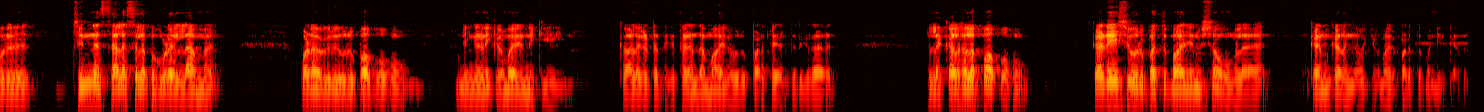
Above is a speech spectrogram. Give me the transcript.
ஒரு சின்ன சலசலப்பு கூட இல்லாமல் படம் விறுவிறுப்பாக போகும். நீங்கள் நினைக்கிற மாதிரி இன்றைக்கி காலகட்டத்துக்கு தகுந்த மாதிரி ஒரு படத்தை எடுத்துருக்கிறாரு. நல்ல கலகலப்பாக போகும். கடைசி ஒரு பத்து பாஞ்சு நிமிஷம் உங்களை கண் கலங்க வைக்கிற மாதிரி படத்தை பண்ணியிருக்காரு.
